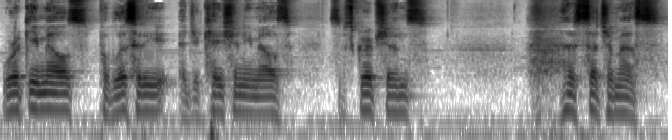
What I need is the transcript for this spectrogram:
Work emails, publicity, education emails, subscriptions. It's such a mess.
